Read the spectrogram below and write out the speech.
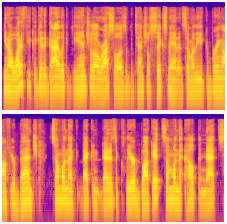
you know, what if you could get a guy like D'Angelo Russell as a potential six man and someone that you could bring off your bench, someone that that can that is a clear bucket, someone that helped the Nets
